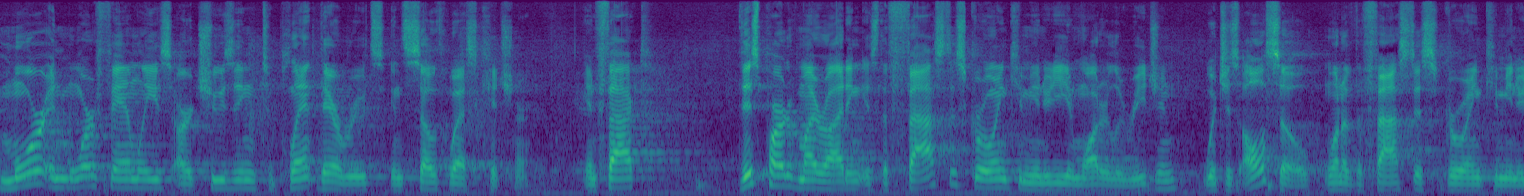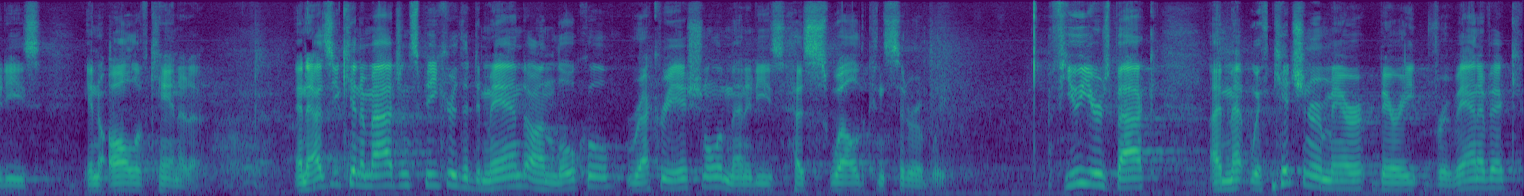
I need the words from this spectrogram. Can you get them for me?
More and more families are choosing to plant their roots in southwest Kitchener. In fact, this part of my riding is the fastest growing community in Waterloo Region, which is also one of the fastest growing communities in all of Canada. And as you can imagine, Speaker, the demand on local recreational amenities has swelled considerably. A few years back, I met with Kitchener Mayor Berry Vrbanovic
